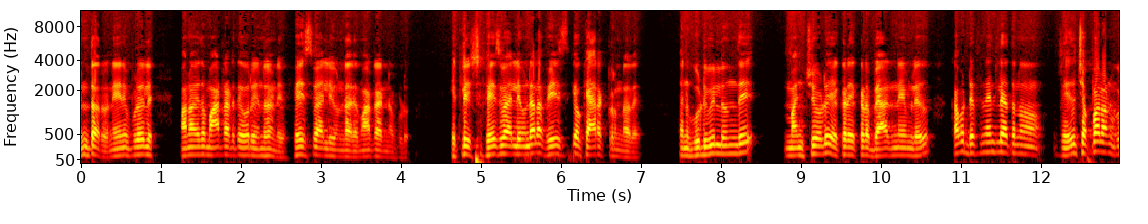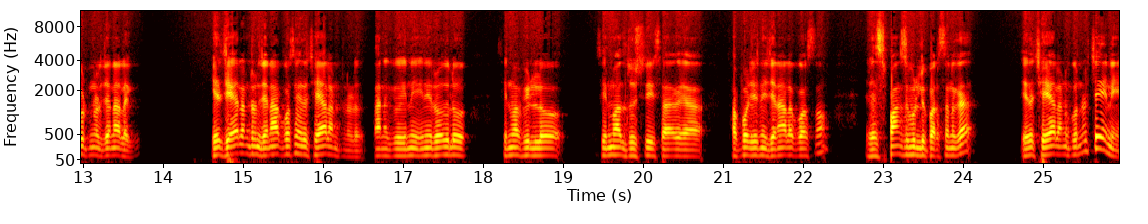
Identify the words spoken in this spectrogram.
వింటారు. నేను ఇప్పుడు వెళ్ళి మనం ఏదో మాట్లాడితే ఎవరు వినరండి. ఫేస్ వాల్యూ ఉండాలి మాట్లాడినప్పుడు. అట్లీస్ట్ ఫేస్ వాల్యూ ఉండాలి ఆ ఫేస్కి ఒక క్యారెక్టర్ ఉండాలి. తన గుడ్ విల్ ఉంది మంచోడు ఎక్కడ ఎక్కడ బ్యాడ్ నేమ్ లేదు. కాబట్టి డెఫినెట్లీ అతను ఏదో చెప్పాలనుకుంటున్నాడు జనాలకి. ఏదో చేయాలంటున్నాడు జనాల కోసం ఏదో చేయాలంటున్నాడు. తనకు ఇన్ని ఇన్ని రోజులు సినిమా ఫీల్డ్లో సినిమాలు చూసి సపోర్ట్ చేసిన జనాల కోసం రెస్పాన్సిబిలిటీ పర్సన్గా ఏదో చేయాలనుకున్నాడు చేయని.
